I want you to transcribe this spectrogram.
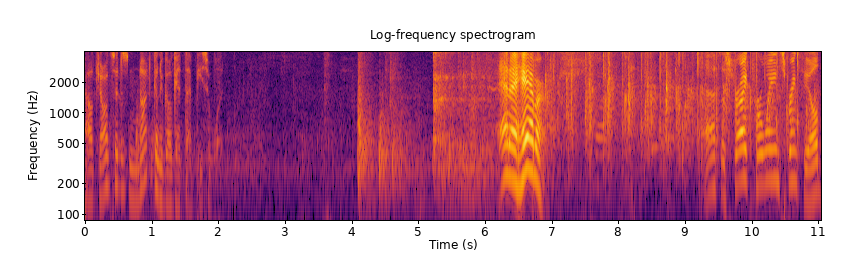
Al Johnson is not going to go get that piece of wood. And a hammer. That's a strike for Wayne Springfield.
